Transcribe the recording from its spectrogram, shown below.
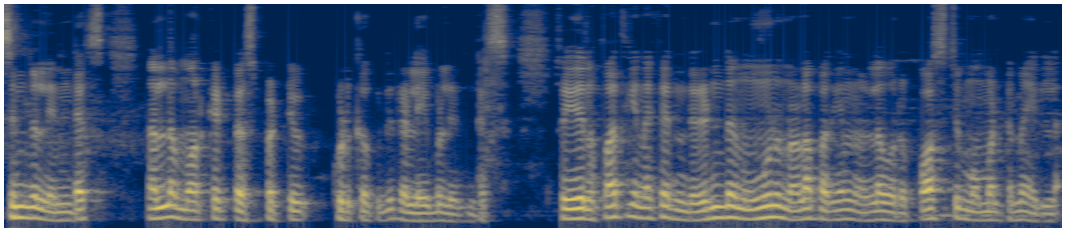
சிங்கிள் இண்டெக்ஸ் நல்ல மார்க்கெட் பெர்ஸ்பெக்டிவ் கொடுக்கக்கூடிய ரிலேபிள் இண்டெக்ஸ் ஸோ இதில் பார்த்தீங்கன்னாக்கா இந்த ரெண்டு மூணு நாளாக பார்த்தீங்கன்னா நல்ல ஒரு பாசிட்டிவ் மொமெண்ட்டுமே இல்லை.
